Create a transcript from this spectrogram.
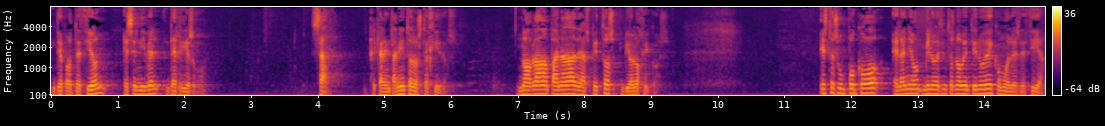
de protección, es el nivel de riesgo. SAR, el calentamiento de los tejidos. No hablaban para nada de aspectos biológicos. Esto es un poco el año 1999, como les decía.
